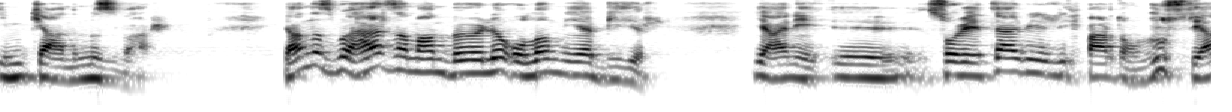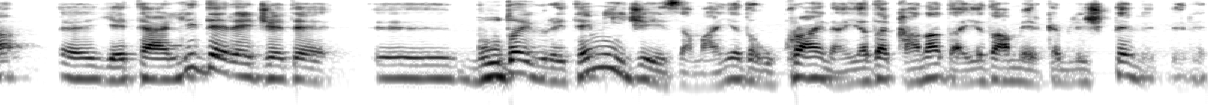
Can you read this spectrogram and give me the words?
imkanımız var. Yalnız bu her zaman böyle olamayabilir. Yani e, Sovyetler Birliği, pardon Rusya e, yeterli derecede e, buğday üretemeyeceği zaman ya da Ukrayna ya da Kanada ya da Amerika Birleşik Devletleri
